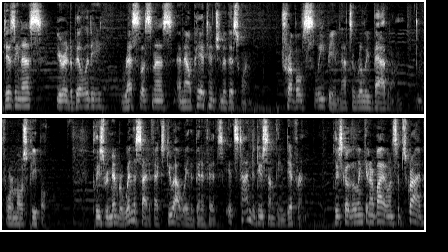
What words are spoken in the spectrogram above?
dizziness, irritability, restlessness, and now pay attention to this one trouble sleeping. That's a really bad one for most people. Please remember when the side effects do outweigh the benefits, it's time to do something different. Please go to the link in our bio and subscribe.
